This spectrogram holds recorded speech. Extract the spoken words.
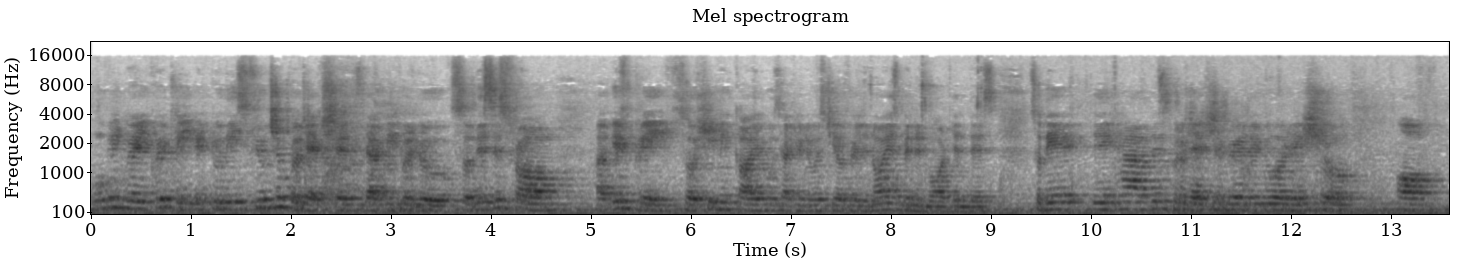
moving very quickly into these future projections that people do. So this is from uh, IFPRI. So Ximing Cai, who's at University of Illinois, has been involved in this. So they, they have this projection where they do a ratio of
